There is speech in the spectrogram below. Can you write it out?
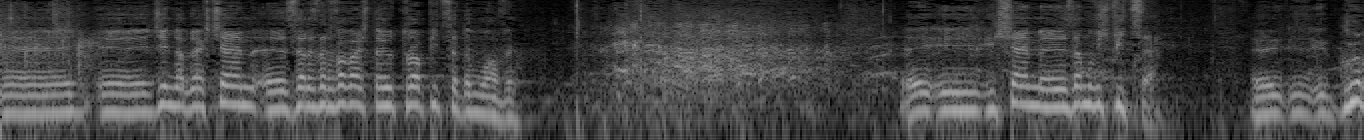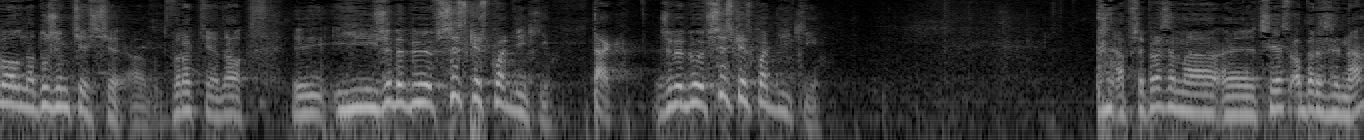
E, e, Dzień dobry, chciałem e, zarezerwować na jutro pizzę do Mławy. Chciałem zamówić pizzę. Grubą na dużym cieście, odwrotnie, no. I żeby były wszystkie składniki. Tak, żeby były wszystkie składniki. A przepraszam, a czy jest oberżyna?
